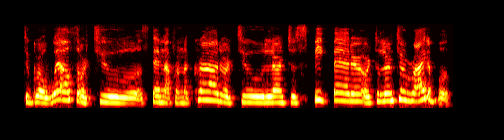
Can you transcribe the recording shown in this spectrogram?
to grow wealth or to stand up from the crowd or to learn to speak better or to learn to write a book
